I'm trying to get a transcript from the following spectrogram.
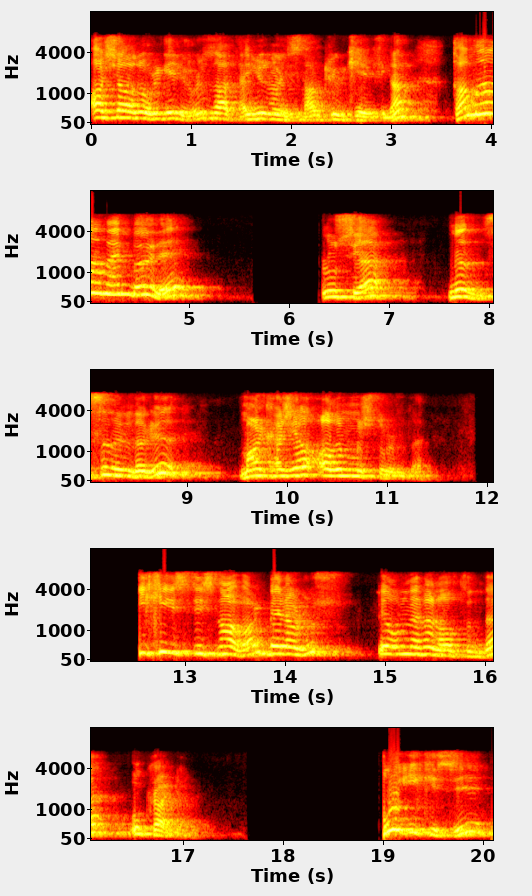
Aşağı doğru geliyoruz zaten Yunanistan, Türkiye filan. Tamamen böyle Rusya'nın sınırları markaja alınmış durumda. İki istisna var. Belarus ve onun hemen altında Ukrayna. Bu ikisi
